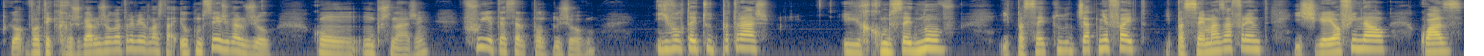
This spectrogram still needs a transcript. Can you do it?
Porque vou ter que rejogar o jogo outra vez. Lá está. Eu comecei a jogar o jogo com um personagem, fui até certo ponto do jogo e voltei tudo para trás. E recomecei de novo. E passei tudo o que já tinha feito. E passei mais à frente. E cheguei ao final, quase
